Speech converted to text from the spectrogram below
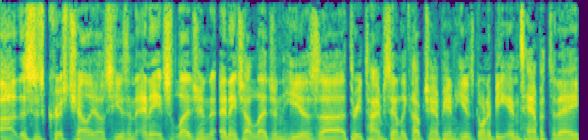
Uh, this is Chris Chelios. He is an NH legend, NHL legend. He is uh, a three-time Stanley Cup champion. He is going to be in Tampa today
